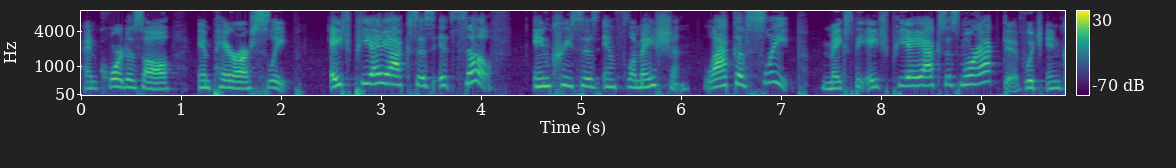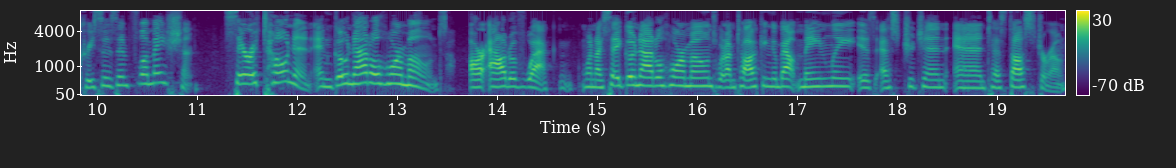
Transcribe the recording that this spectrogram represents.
and cortisol impair our sleep. HPA axis itself increases inflammation. Lack of sleep makes the HPA axis more active, which increases inflammation. Serotonin and gonadal hormones are out of whack. When I say gonadal hormones, what I'm talking about mainly is estrogen and testosterone.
